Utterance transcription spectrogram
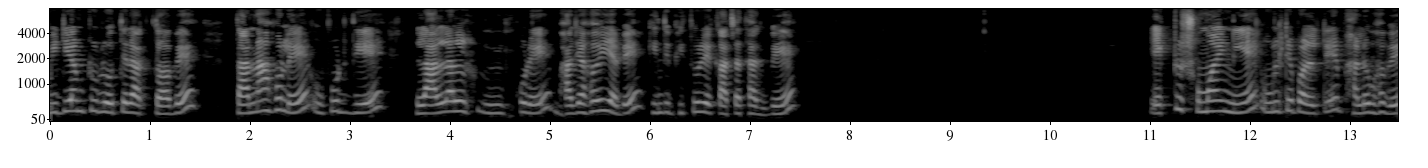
মিডিয়াম টু লোতে রাখতে হবে, তা না হলে উপর দিয়ে লাল লাল করে ভাজা হয়ে যাবে, কিন্তু ভিতরে কাঁচা থাকবে। একটু সময় নিয়ে উল্টে পাল্টে ভালোভাবে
